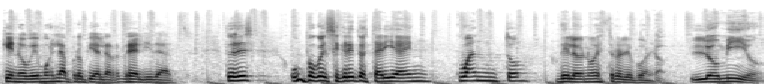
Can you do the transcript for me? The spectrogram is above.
que no vemos la propia realidad. Entonces, un poco el secreto estaría en cuánto de lo nuestro le ponemos. Lo mío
